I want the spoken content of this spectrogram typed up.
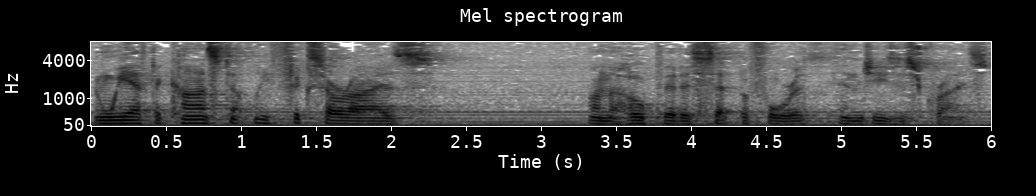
And we have to constantly fix our eyes on the hope that is set before us in Jesus Christ.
